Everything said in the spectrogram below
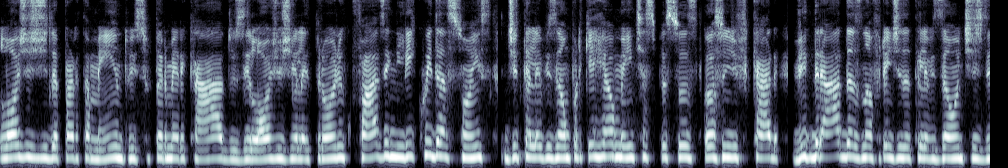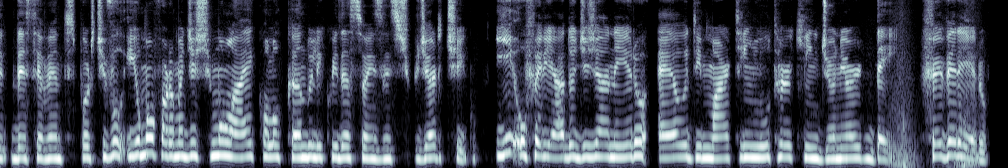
lojas de departamento e supermercados e lojas de eletrônico fazem liquidações de televisão porque realmente as pessoas pessoas gostam de ficar vidradas na frente da televisão antes de, desse evento esportivo e uma forma de estimular é colocando liquidações nesse tipo de artigo. E o feriado de janeiro é o de Martin Luther King Jr. Day. Fevereiro,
